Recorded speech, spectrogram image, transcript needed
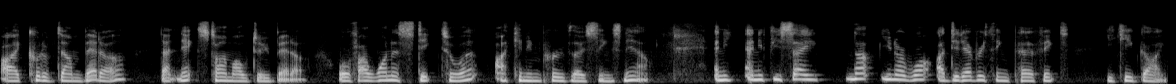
I could have done better that next time I'll do better. Or if I want to stick to it, I can improve those things now. And, and if you say, no, you know what, I did everything perfect, you keep going.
